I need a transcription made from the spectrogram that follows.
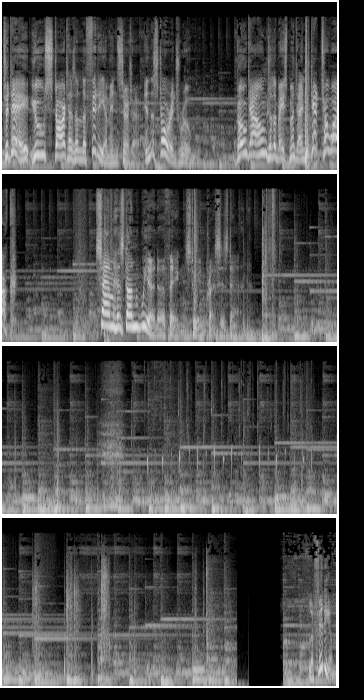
Today, you start as a Lefidium inserter in the storage room. Go down to the basement and get to work. Sam has done weirder things to impress his dad. Lefidium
